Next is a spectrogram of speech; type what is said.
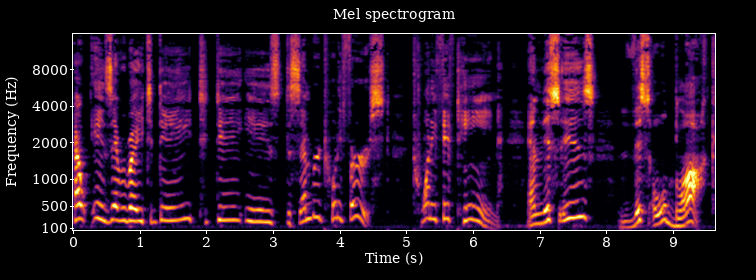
How is everybody today? Today is December 21st, 2015, and this is This Old Block.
